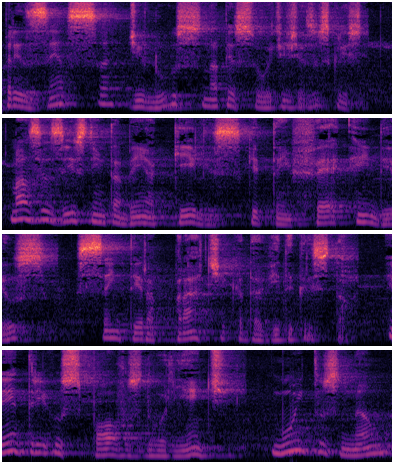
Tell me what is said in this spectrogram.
presença de luz na pessoa de Jesus Cristo. Mas existem também aqueles que têm fé em Deus sem ter a prática da vida cristã. Entre os povos do Oriente, muitos não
